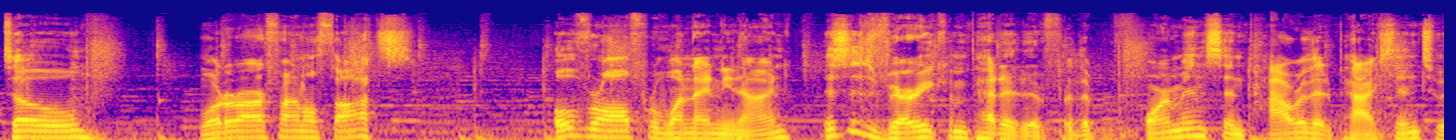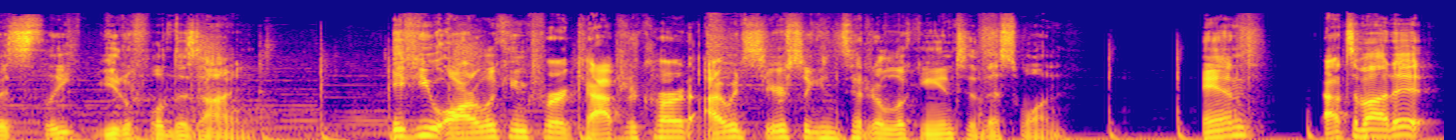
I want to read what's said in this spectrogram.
So what are our final thoughts? Overall for 199, this is very competitive for the performance and power that it packs into its sleek, beautiful design. If you are looking for a capture card, I would seriously consider looking into this one. And that's about it.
